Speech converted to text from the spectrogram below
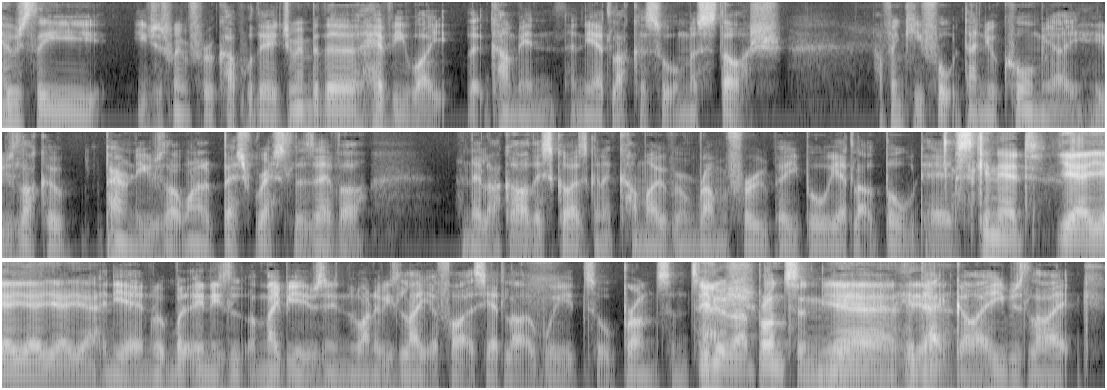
who's the? You just went for a couple there. Do you remember the heavyweight that come in and he had like a sort of moustache? I think he fought Daniel Cormier. He was like a apparently he was like one of the best wrestlers ever. And they're like, "Oh, this guy's going to come over and run through people." He had like a bald head. skinhead. Yeah, yeah, yeah, yeah, yeah. And yeah, and- but in his maybe it was in one of his later fights, he had like a weird sort of Bronson. He tash. looked like Bronson. Yeah, he- yeah. that guy. He was like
